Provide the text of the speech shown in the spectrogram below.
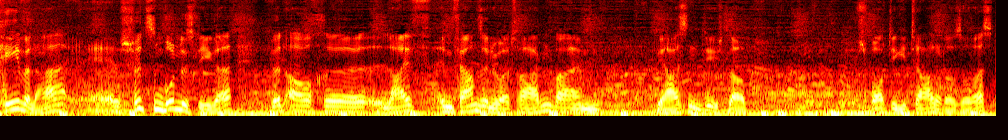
Kevela, äh, Schützen-Bundesliga, wird auch äh, live im Fernsehen übertragen beim, wie heißen die, ich glaube, Sport Digital oder sowas.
